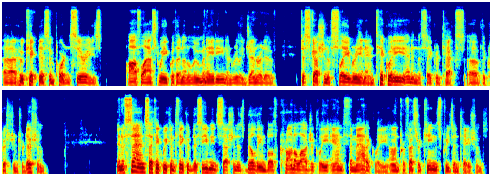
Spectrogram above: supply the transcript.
uh, who kicked this important series off last week with an illuminating and really generative discussion of slavery in antiquity and in the sacred texts of the Christian tradition. In a sense, I think we can think of this evening's session as building both chronologically and thematically on Professor King's presentations,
